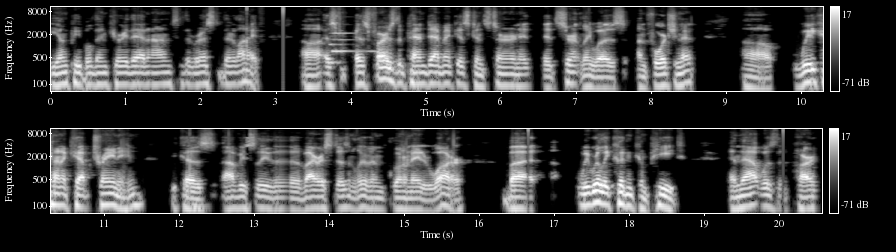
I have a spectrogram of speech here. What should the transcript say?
young people then carry that on to the rest of their life. Uh, as as far as the pandemic is concerned, it it certainly was unfortunate. Uh, we kind of kept training because obviously the, the, virus doesn't live in chlorinated water, but we really couldn't compete. And that was the part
